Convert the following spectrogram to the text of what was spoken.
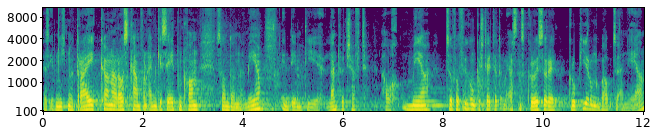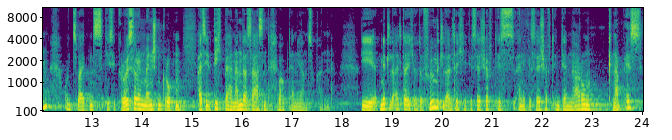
dass eben nicht nur drei Körner rauskamen von einem gesäten Korn, sondern mehr, in dem die Landwirtschaft auch mehr zur Verfügung gestellt hat, um erstens größere Gruppierungen überhaupt zu ernähren und zweitens diese größeren Menschengruppen, als sie dicht beieinander saßen, überhaupt ernähren zu können. Die mittelalterliche oder frühmittelalterliche Gesellschaft ist eine Gesellschaft, in der Nahrung knapp ist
